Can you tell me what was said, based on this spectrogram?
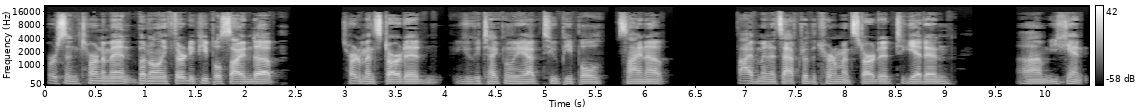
person tournament, but only 30 people signed up, tournament started, you could technically have two people sign up five minutes after the tournament started to get in. Um, you can't,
